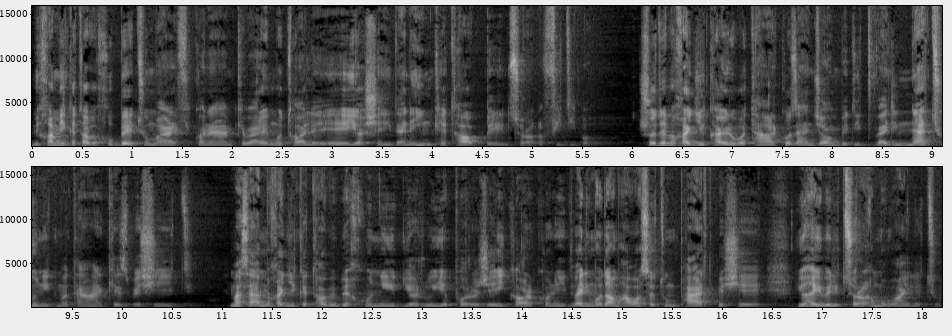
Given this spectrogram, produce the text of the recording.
می‌خوام یه کتاب خوب بهتون معرفی کنم که برای مطالعه یا شنیدن این کتاب برید سراغ فیدیبو. شده بخواید یه کاری رو با تمرکز انجام بدید ولی نتونید متمرکز بشید. مثلا می‌خواید یه کتابی بخونید یا روی یه پروژه‌ای کار کنید ولی مدام حواستون پرت بشه یا هی برید سراغ موبایلتون.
